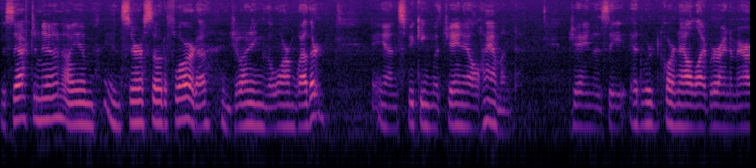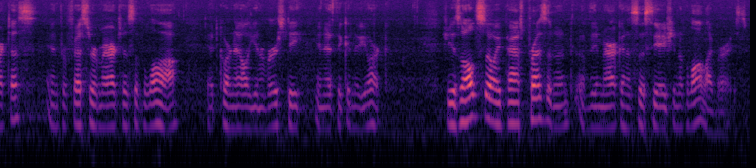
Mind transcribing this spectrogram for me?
This afternoon I am in Sarasota, Florida, enjoying the warm weather and speaking with Jane L. Hammond. Jane is the Edward Cornell Librarian Emeritus and Professor Emeritus of Law at Cornell University in Ithaca, New York. She is also a past president of the American Association of Law Libraries.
